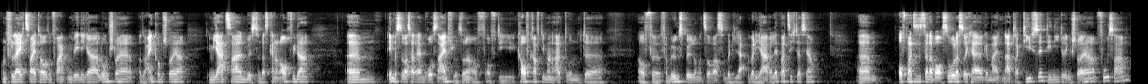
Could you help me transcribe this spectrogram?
und vielleicht 2000 Franken weniger Lohnsteuer, also Einkommensteuer im Jahr zahlen müsst. Und das kann dann auch wieder, ähm, eben, sowas hat einen großen Einfluss, oder? Auf, auf die Kaufkraft, die man hat und äh, auf äh, Vermögensbildung und sowas. Über die, über die Jahre läppert sich das ja. Ähm, oftmals ist es dann aber auch so, dass solche Gemeinden attraktiv sind, die niedrigen Steuerfuß haben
